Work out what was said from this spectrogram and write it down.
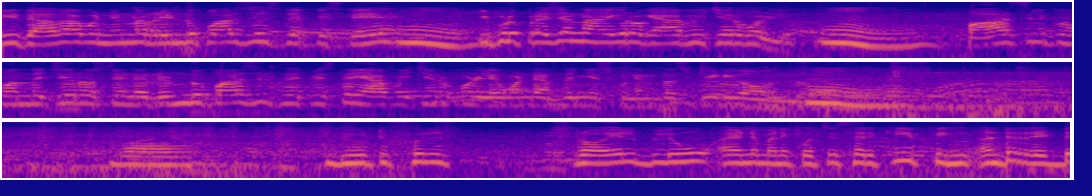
ఈ దాదాపు నిన్న రెండు పార్సిల్స్ తెప్పిస్తే ఇప్పుడు ప్రెసెంట్ నా దగ్గర ఒక యాభై చీర కోళ్ళు పార్సిల్కి వంద చీర వస్తాయండి. రెండు పార్సిల్స్ తెప్పిస్తే యాభై చీర కోళ్ళు ఇవ్వండి అర్థం చేసుకుని ఎంత స్పీడ్గా ఉందో బ్యూటిఫుల్ రాయల్ బ్లూ అండ్ మనకి వచ్చేసరికి పింక్ అంటే రెడ్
